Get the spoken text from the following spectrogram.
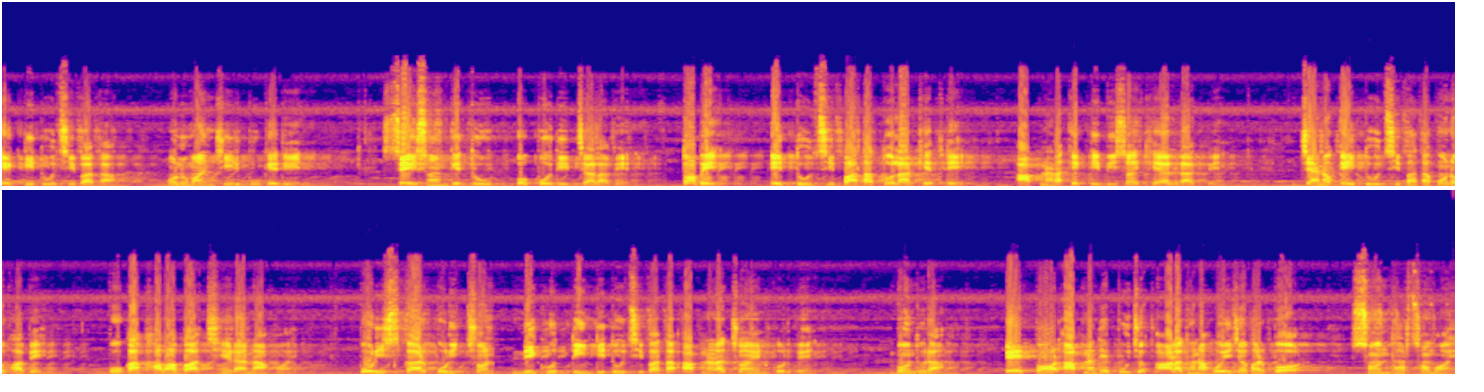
একটি তুলসী পাতা হনুমানজির বুকে দিন। সেই সঙ্গে ধূপ ও প্রদীপ জ্বালাবেন। তবে এই তুলসী পাতা তোলার ক্ষেত্রে আপনারা একটি বিষয় খেয়াল রাখবেন, যেন এই তুলসী পাতা কোনোভাবে পোকা খাওয়া বা ছেঁড়া না হয়। পরিষ্কার, পরিচ্ছন্ন, নিখুঁত তিনটি তুলসী পাতা আপনারা চয়ন করবেন। বন্ধুরা, এরপর আপনাদের পুজো আরাধনা হয়ে যাবার পর, সন্ধ্যার সময়,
